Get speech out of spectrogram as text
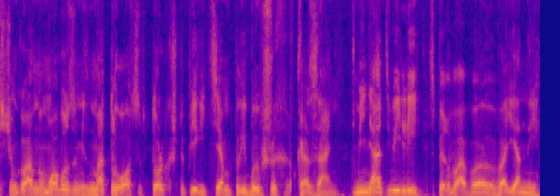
состоящим главным образом из матросов, только что перед тем прибывших в Казань. Меня отвели сперва в военный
